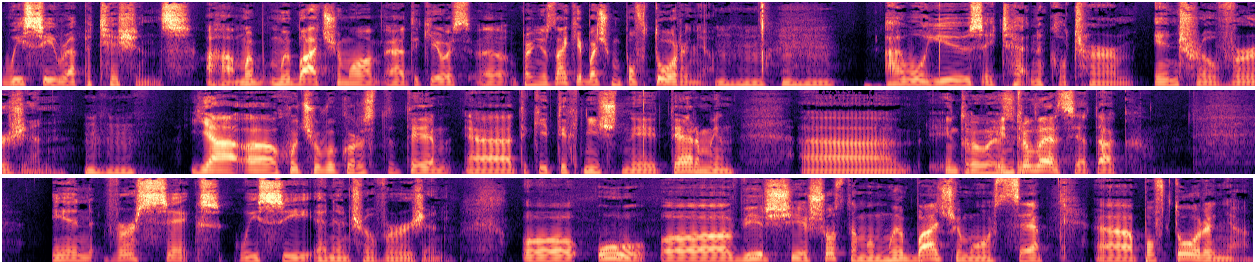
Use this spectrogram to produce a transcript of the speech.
We see repetitions. Ага, ми, ми бачимо е, такі ось е, певні знаки, бачимо повторення. I will use a technical term, introversion. Я е, хочу використати е, такий технічний термін е, Інтроверсія. інтроверсія, так. In verse 6, we see an introversion. О, у о, вірші шостому ми бачимо ось це е, повторення,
